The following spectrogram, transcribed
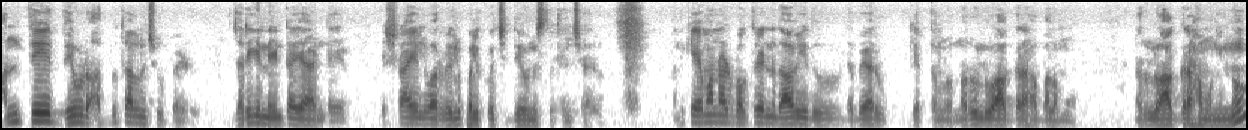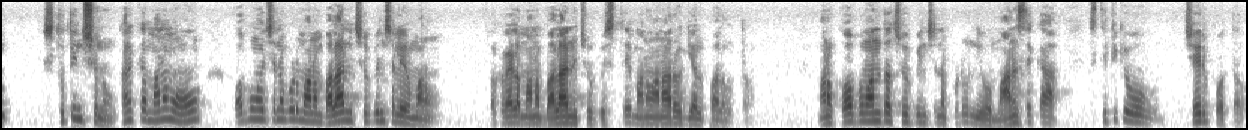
అంతే దేవుడు అద్భుతాలను చూపాడు. జరిగింది ఏంటయ్యా అంటే ఇస్రాయిల్ వారు వెలుపలికి వచ్చి దేవుని స్థుతించారు. అందుకే ఏమన్నాడు భక్తుడైన దావీదు డెబ్బై ఆరు కీర్తనలో నరులు ఆగ్రహ బలము. నరులు ఆగ్రహము నిన్ను స్థుతించును కనుక మనము కోపం వచ్చినప్పుడు మనం బలాన్ని చూపించలేము మనం. ఒకవేళ మన బలాన్ని చూపిస్తే మనం అనారోగ్యాలు పాలవుతాం. మన కోపం అంతా చూపించినప్పుడు నీవు మానసిక స్థితికి చేరిపోతావు.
